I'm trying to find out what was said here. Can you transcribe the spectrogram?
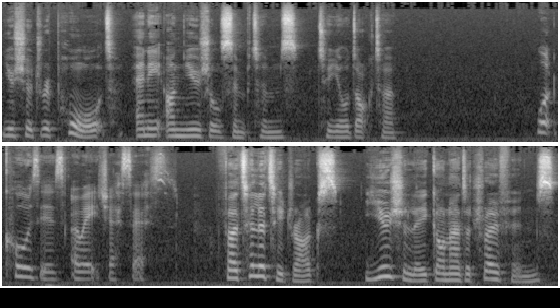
you should report any unusual symptoms to your doctor. What causes OHSS? Fertility drugs, usually gonadotrophins,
